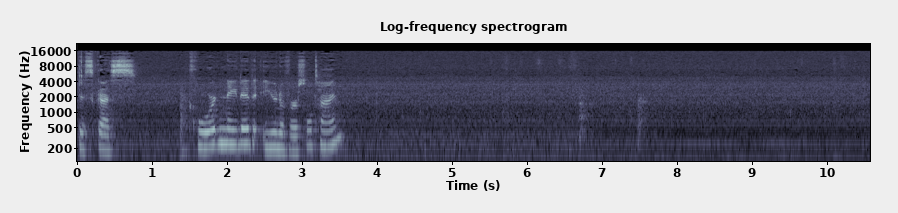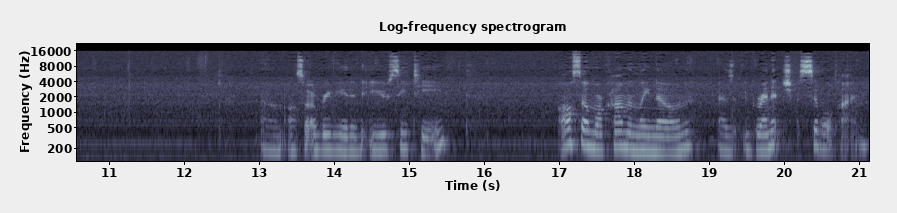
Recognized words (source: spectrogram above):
discuss coordinated universal time. Um, also abbreviated UCT. Also more commonly known as Greenwich Civil Time.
